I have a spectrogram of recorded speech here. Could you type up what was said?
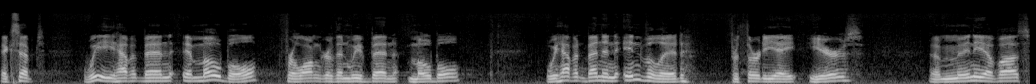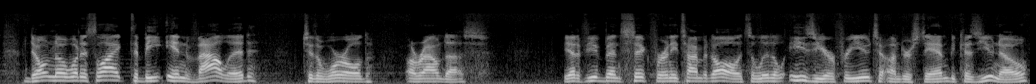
Except we haven't been immobile for longer than we've been mobile. We haven't been an invalid for 38 years. Uh, many of us don't know what it's like to be invalid to the world around us. Yet, if you've been sick for any time at all, it's a little easier for you to understand because you know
